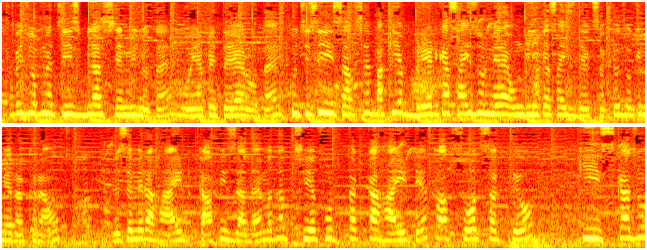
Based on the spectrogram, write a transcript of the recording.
अभी जो अपना चीज़ ब्लास्ट सैंडविच होता है, वो यहाँ पे तैयार होता है। कुछ इसी हिसाब से, बाकी आप ब्रेड का साइज़ और मेरा उंगली का साइज़ देख सकते हो, जो कि मैं रख रहा हूँ। जैसे मेरा हाइट काफ़ी ज़्यादा है मतलब छः फुट तक का हाइट है तो आप सोच सकते हो कि इसका जो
